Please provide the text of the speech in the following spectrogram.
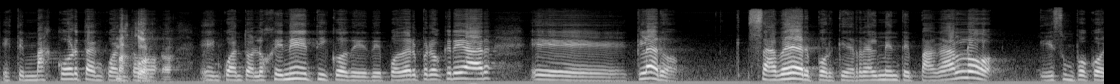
este, más corta en cuanto, en cuanto a lo genético de, poder procrear, eh, claro, saber porque realmente pagarlo es un poco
